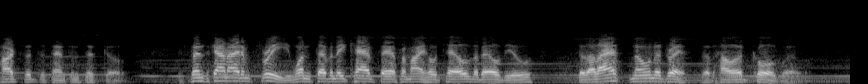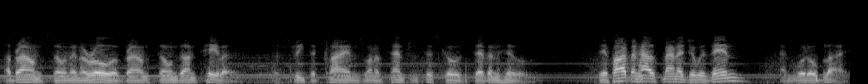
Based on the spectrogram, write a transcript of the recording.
Hartford to San Francisco. Expense account item three, 170 cab fare from my hotel, the Bellevue, to the last known address of Howard Caldwell. A brownstone in a row of brownstones on Taylor, a street that climbs one of San Francisco's seven hills. The apartment house manager was in and would oblige.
